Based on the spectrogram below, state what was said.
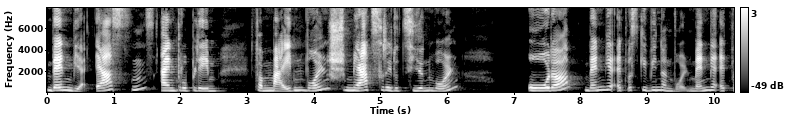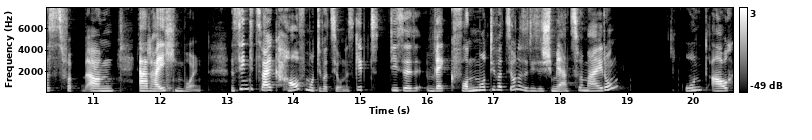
wenn wir erstens ein Problem vermeiden wollen, Schmerz reduzieren wollen oder wenn wir etwas gewinnen wollen, wenn wir etwas ähm, erreichen wollen. Das sind die zwei Kaufmotivationen. Es gibt diese Weg von Motivation, also diese Schmerzvermeidung und auch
